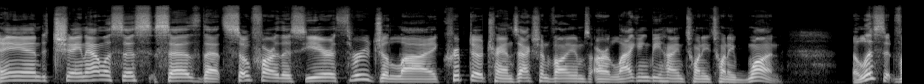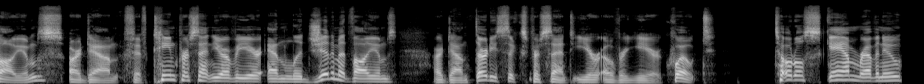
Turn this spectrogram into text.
And Chainalysis says that so far this year, through July, crypto transaction volumes are lagging behind 2021. Illicit volumes are down 15% year over year, and legitimate volumes are down 36% year over year. Quote, Total scam revenue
